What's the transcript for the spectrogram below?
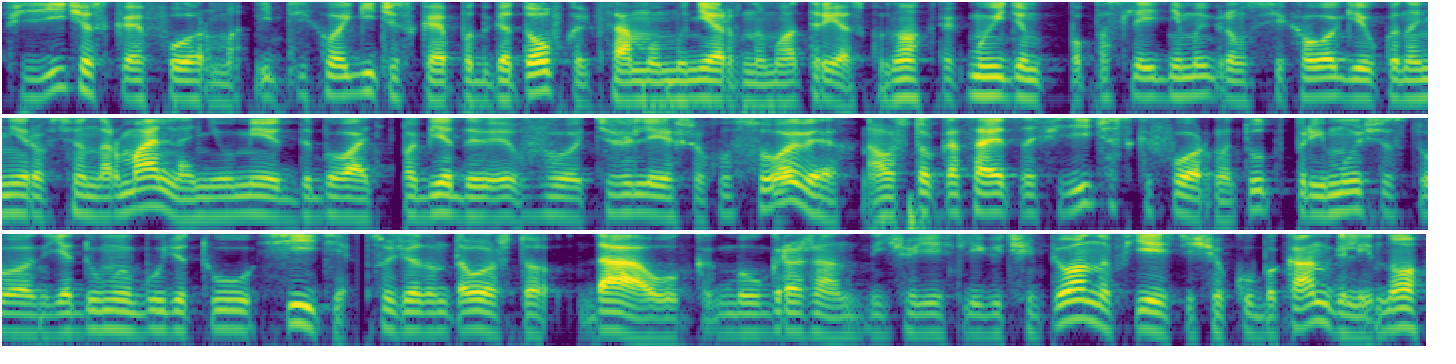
физическая форма и психологическая подготовка к самому нервному отрезку. Но, как мы видим по последним играм, с психологией у канониров все нормально, они умеют добывать победы в тяжелейших условиях. А вот что касается физической формы, тут преимущество, я думаю, будет у Сити, с учетом того, что, да, у, как бы у горожан еще есть Лига Чемпионов, есть еще Кубок Англии, но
